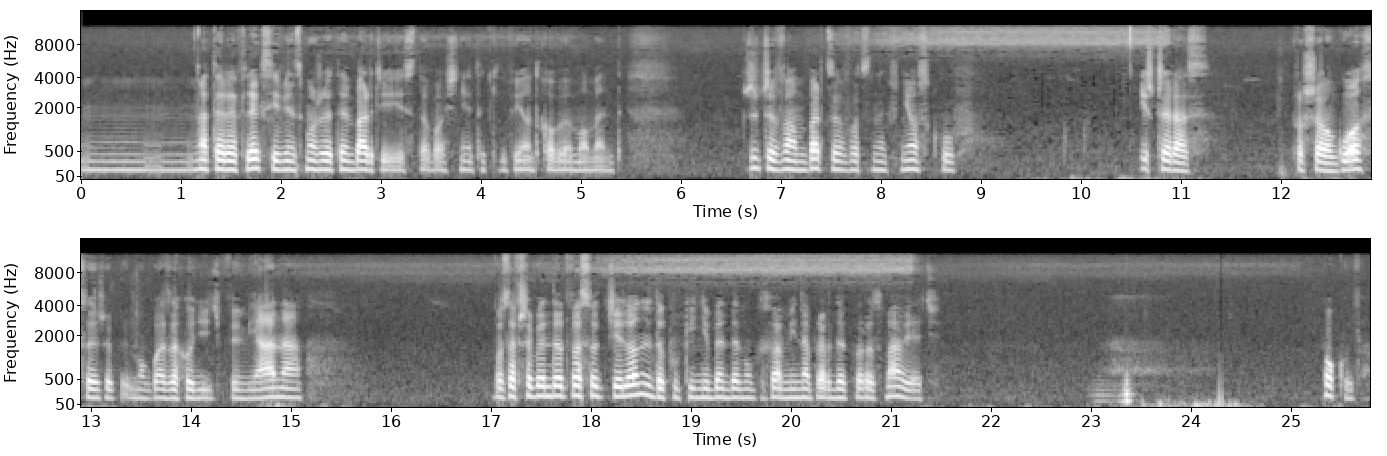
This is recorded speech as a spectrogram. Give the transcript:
mm, na te refleksje, więc może tym bardziej jest to właśnie taki wyjątkowy moment. Życzę Wam bardzo owocnych wniosków. Jeszcze raz proszę o głosy, żeby mogła zachodzić wymiana, bo zawsze będę od Was oddzielony, dopóki nie będę mógł z Wami naprawdę porozmawiać. Pokój Wam.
